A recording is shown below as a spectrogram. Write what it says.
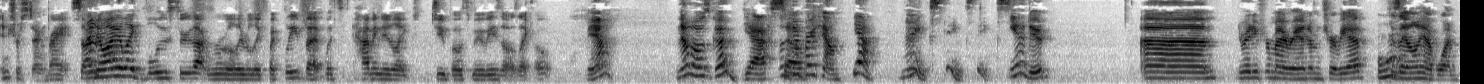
Interesting. Right. So I know I like blew through that really, really quickly, but with having to like do both movies, I was like, oh Yeah. No, it was good. yeah. It was a So good breakdown. yeah. Thanks. Thanks. Thanks. Yeah, dude. Um, you ready for my random trivia? Because I only have one.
